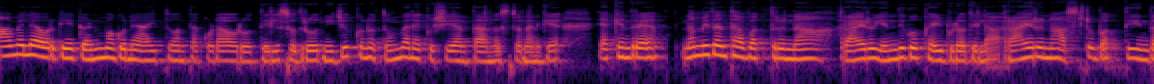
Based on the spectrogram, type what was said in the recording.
ಆಮೇಲೆ ಅವ್ರಿಗೆ ಗಂಡು ಮಗುನೇ ಆಯಿತು ಅಂತ ಕೂಡ ಅವರು ತಿಳಿಸಿದ್ರು. ನಿಜಕ್ಕೂ ತುಂಬಾ ಖುಷಿ ಅಂತ ಅನ್ನಿಸ್ತು ನನಗೆ. ಯಾಕೆಂದರೆ ನಂಬಿದಂಥ ಭಕ್ತರನ್ನ ರಾಯರು ಎಂದಿಗೂ ಕೈ ಬಿಡೋದಿಲ್ಲ. ರಾಯರನ್ನ ಅಷ್ಟು ಭಕ್ತಿಯಿಂದ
